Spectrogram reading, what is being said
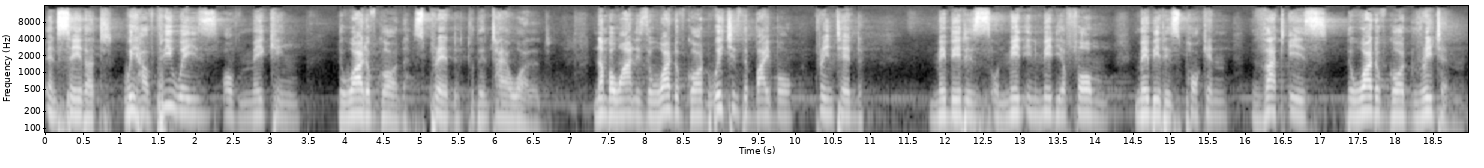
and say that we have three ways of making the Word of God spread to the entire world. Number one is the Word of God, which is the Bible printed. Maybe it is on med- in media form, maybe it is spoken. That is the Word of God written.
